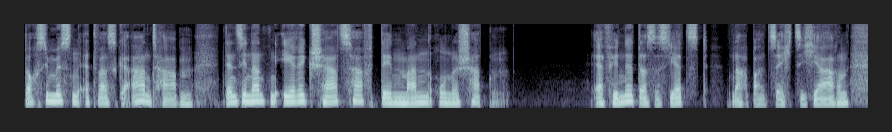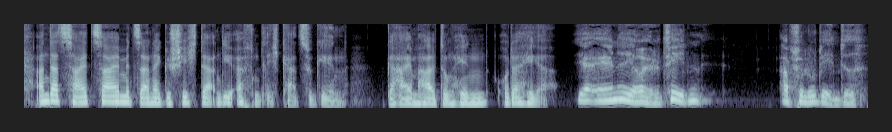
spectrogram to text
doch sie müssen etwas geahnt haben, denn sie nannten Erik scherzhaft den Mann ohne Schatten. Er findet, dass es jetzt, nach bald 60 Jahren, an der Zeit sei, mit seiner Geschichte an die Öffentlichkeit zu gehen. Geheimhaltung hin oder her. Jeg anede i realiteten absolut intet.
